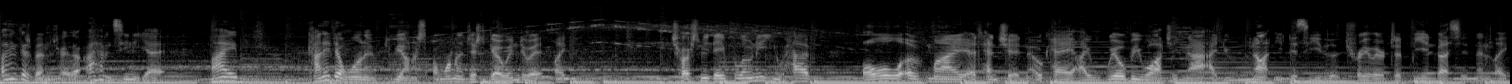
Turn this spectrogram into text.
I think there's been a trailer. I haven't seen it yet. I kind of don't want to, to be honest. I want to just go into it. Like, trust me, Dave Filoni, you have all of my attention. Okay, I will be watching that. I do not need to see the trailer to be invested in. Like,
